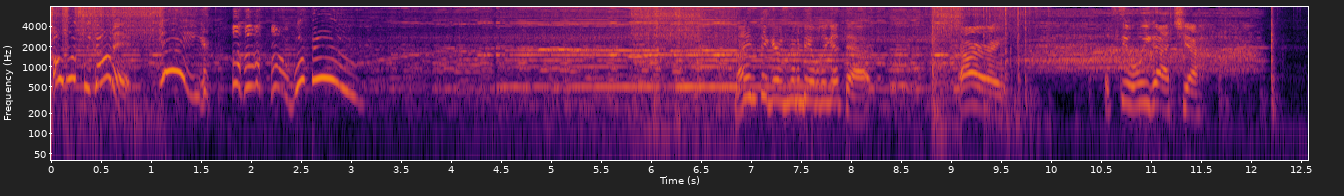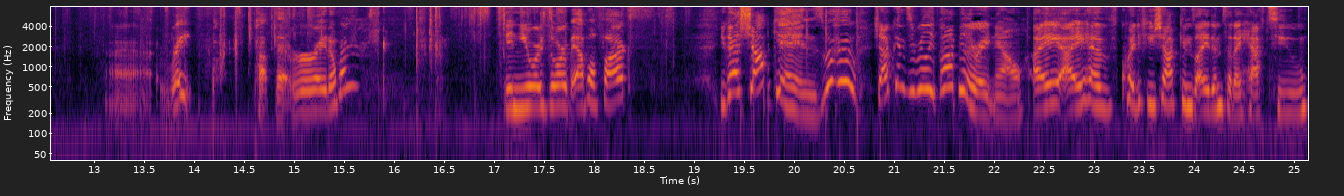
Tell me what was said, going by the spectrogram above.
Oh, look, we got it. Yay! Woohoo! I didn't think I was going to be able to get that. All right. Let's see what we got you. Uh, right. Pop that right open. In your Zorb Apple Fox, you got Shopkins. Woohoo! Shopkins are really popular right now. I, I have quite a few Shopkins items that I have to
